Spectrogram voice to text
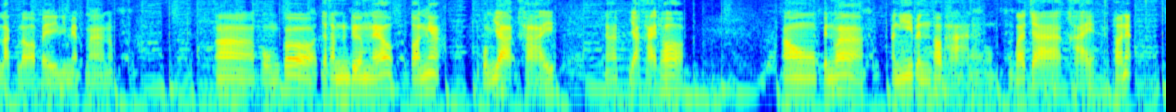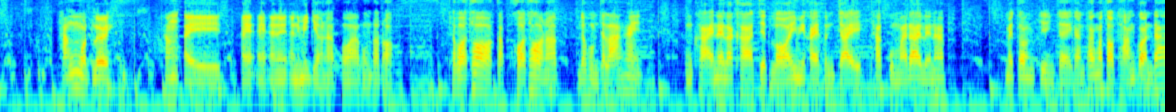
หลักเราเอาไปรีแมปมาเนาะอ่าผมก็จะทำเดิมๆแล้ว ตอนเนี้ยผมอยากขายนะครับ อยากขายท่อ เอาเป็นว่าอันนี้เป็นท่อผานะครับผมผมก็จะขายท่อเนี้ยทั้งหมดเลย ทั้งไอไอไอไอ้อันนี้ไม่เกี่ยวนะครับ เพราะว่าผมถอดออก เฉพาะท่อกับคอท่อนะครับเดี๋ยวผมจะล้างให้ ผมขายในราคา 700 มีใครสนใจ ทักผมมาได้เลยนะครับ ไม่ต้องเกรงใจกันทักมาสอบถามก่อนได้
